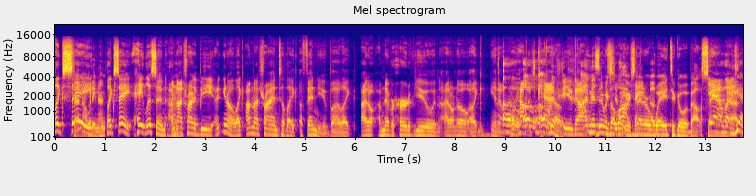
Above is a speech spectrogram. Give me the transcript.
like say, not what he meant? like say, hey, listen, I'm not trying to be, you know, like I'm not trying to like offend you, but like I don't, I've never heard of you, and I don't know, like you know, or how oh, much oh, cash yeah. do you got? I there was a misunderstood you lot better Okay. way to go about saying yeah, like that Yeah,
